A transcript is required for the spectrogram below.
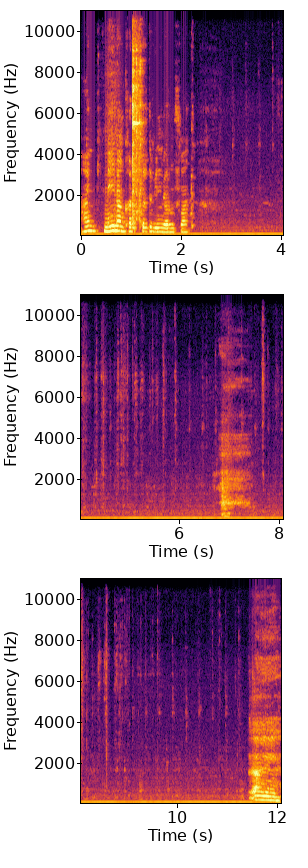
Hangi neyle karıştırdı bilmiyorum şu an. Ay.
